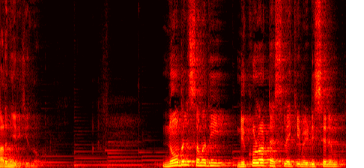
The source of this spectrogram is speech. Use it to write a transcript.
പറഞ്ഞിരിക്കുന്നു. നോബൽ സമിതി നിക്കോള ടെസ്ലയ്ക്കും എഡിസനും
